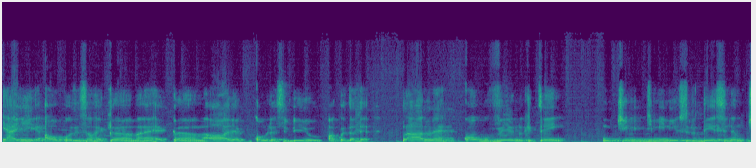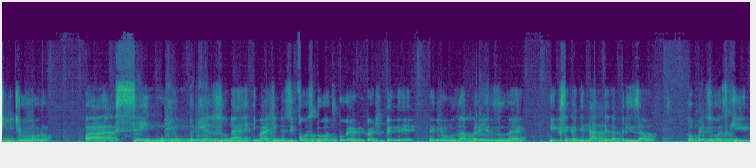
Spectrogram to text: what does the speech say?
E aí a oposição reclama, né? Reclama. Olha como já se viu uma coisa dessa. Claro, né? Qual governo que tem um time de ministro desse, né? Um time de ouro, para, sem nenhum preso, né? Imagina se fosse do outro governo, do PT, teria uns lá presos, né? Tinha que ser candidato dentro da prisão. São pessoas que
